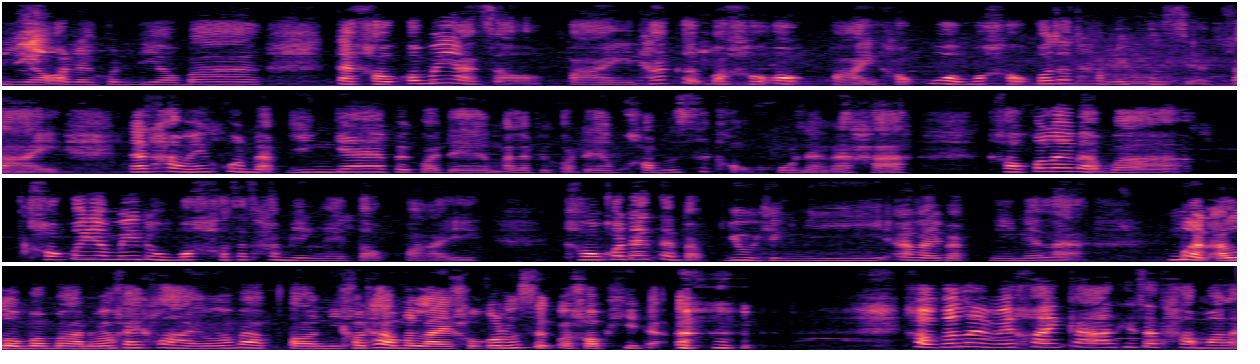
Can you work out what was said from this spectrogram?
เดียวอะไรคนเดียวบ้าง แต่เขาก็ไม่อยากจะออกไป ถ้าเกิดว่าเขาออกไป เขากลัวว่าเขาก็จะทำให้คุณเสียใจ และทำให้คุณแบบยิ่งแย่ไปกว่าเดิม อะไรไปกว่าเดิมความรู้สึกของคุณนะนะคะ เขาก็เลยแบบว่า เขาก็ยังไม่รู้ว่าเขาจะทำยังไงต่อไป เขาก็ได้แต่แบบอยู่อย่างนี้อะไรแบบนี้เนี่ยแหละ เหมือนอารมณ์ประมาณว่าคล้ายๆ ว่าแบบตอนนี้เขาทำอะไรเขาก็รู้สึกว่าเขาผิดอะเขาก็เลยไม่ค่อยกล้าที่จะทำอะไร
